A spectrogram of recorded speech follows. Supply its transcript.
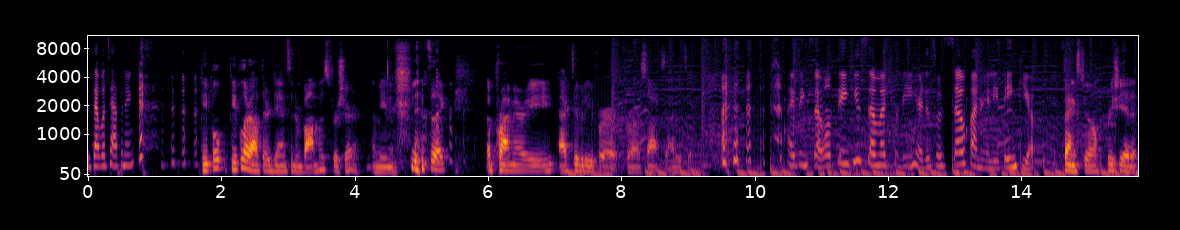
Is that what's happening? people people are out there dancing in bombas for sure. I mean, it's like a primary activity for for our socks. I would say. I think so. Well, thank you so much for being here. This was so fun, Randy. Thank you. Thanks, Jill. Appreciate it.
